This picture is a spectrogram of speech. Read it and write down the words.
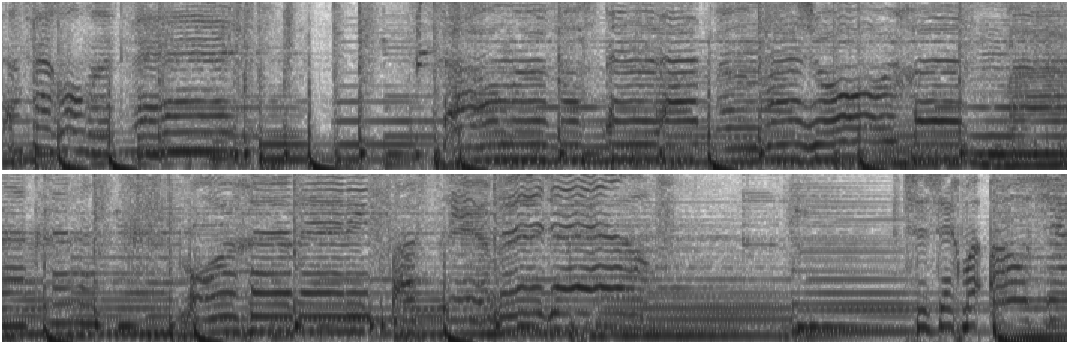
Dat is waarom het werkt. Hou me vast en laat me maar zorgen maken. Morgen ben ik vast weer mezelf. Ze zegt maar Als je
